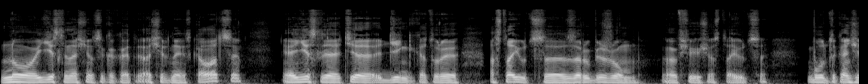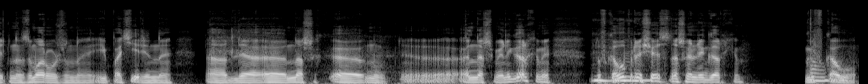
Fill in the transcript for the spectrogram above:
Но если начнется какая-то очередная эскалация, если те деньги, которые остаются за рубежом, все еще остаются, будут окончательно заморожены и потеряны а, для э, наших, э, ну, э, нашими олигархами, то в кого превращаются наши олигархи? Ни в кого.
